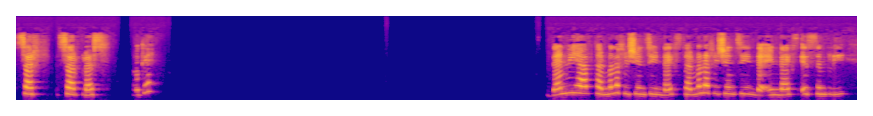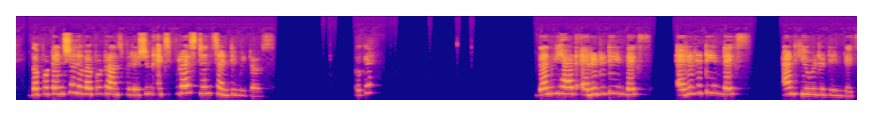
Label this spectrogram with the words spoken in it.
surf surplus okay? Then we have thermal efficiency index. Thermal efficiency index is simply the potential evapotranspiration expressed in centimeters okay? Then we had aridity index aridity index and humidity index.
